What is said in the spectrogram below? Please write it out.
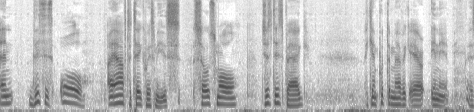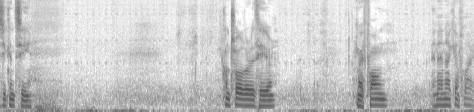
and this is all I have to take with me. It's so small, just this bag. I can put the Mavic Air in it, as you can see. Controller is here, my phone, and then I can fly.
